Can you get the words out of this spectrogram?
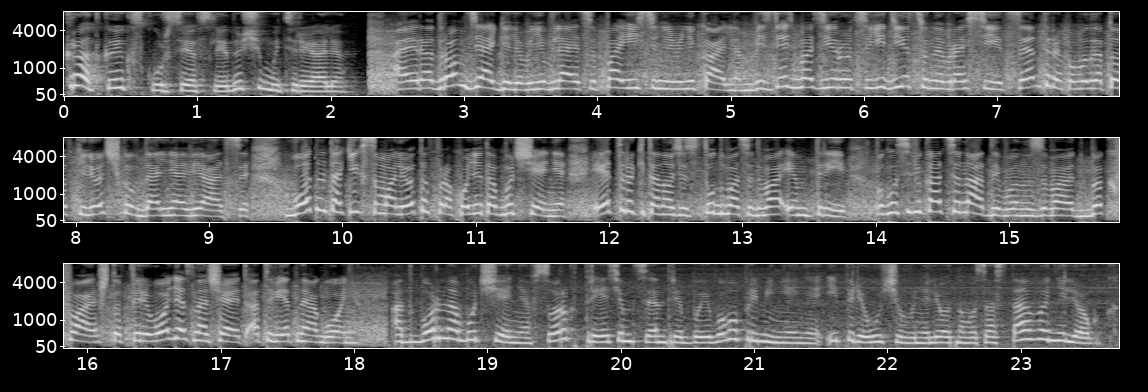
Краткая экскурсия в следующем материале. Аэродром Дягилева является поистине уникальным, ведь здесь базируется единственный в России центр по подготовке летчиков дальней авиации. Вот на таких самолетах проходит обучение. Это ракетоносец Ту-22М3. По классификации НАТО его называют «backfire», что в переводе означает «ответный огонь». Отборное обучение в 43-м центре боевого применения и переучивание летного состава нелегок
